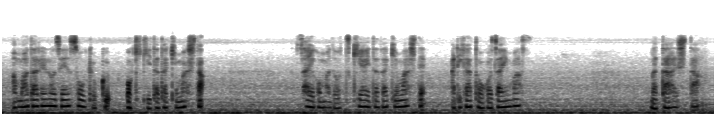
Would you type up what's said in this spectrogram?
「雨だれの前奏曲」お聴きいただきました。最後までお付き合いいただきましてありがとうございます。また明日。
